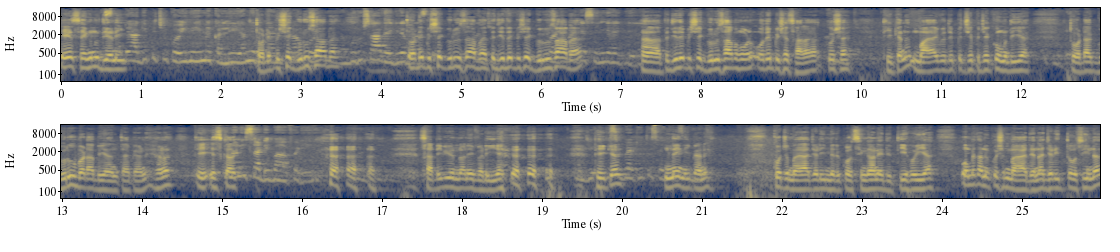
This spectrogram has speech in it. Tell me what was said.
ਇਹ ਸਿੰਘ ਨੂੰ ਦੇਣੀ ਸਾਡੇ ਅੱਗੇ ਪਿੱਛੇ ਕੋਈ ਨਹੀਂ ਮੈਂ ਇਕੱਲੀ ਆ ਮੇਰੇ ਤੁਹਾਡੇ ਭੈਣ ਪਿੱਛੇ ਭਰਾ ਗੁਰੂ ਕੋਈ ਸਾਹਿਬ ਹੈ? ਨਹੀਂ, ਗੁਰੂ ਸਾਹਿਬ ਹੈਗੇ ਆ ਤੁਹਾਡੇ ਬਸ। ਪਿੱਛੇ ਗੁਰੂ ਸਾਹਿਬ ਹੈ ਤੇ ਜਿਹਦੇ ਪਿੱਛੇ ਗੁਰੂ ਸਾਹਿਬ ਹੈ। ਬੜੇ ਸਿੰਘ ਹੈਗੇ ਆ। ਹਾਂ ਤੇ ਜਿਹਦੇ ਪਿੱਛੇ ਗੁਰੂ ਸਾਹਿਬ ਹੋਣ ਉਹਦੇ ਪਿੱਛੇ ਸਾਰਾ ਕੁਝ ਹੈ। ਠੀਕ ਹੈ ਨਾ? ਮਾਇਆ ਵੀ ਉਹਦੇ ਪਿੱਛੇ ਪਿੱਛੇ ਘੁੰਮਦੀ ਹੈ ਤੁਹਾਡਾ ਗੁਰੂ ਬੜਾ ਬੇਅੰਤ ਹੈ ਭੈਣੇ ਹੈਨਾ? ਤੇ ਇਸ ਕਰ ਨੇ ਸਾਡੀ ਬਾਹ ਫੜੀ ਹੈ। ਸਾਡੀ ਵੀ ਉਹਨਾਂ ਨੇ ਬੜੀ ਹੈ। ਠੀਕ ਹੈ। ਨਹੀਂ ਨਹੀਂ ਭੈਣੇ। ਕੁਝ ਮਾਇਆ ਜਿਹੜੀ ਮੇਰੇ ਕੋਲ ਸਿੰਘਾਂ ਨੇ ਦਿੱਤੀ ਹੋਈ ਆ ਉਹ ਮੈਂ ਤੁਹਾਨੂੰ ਕੁਝ ਮਾਇਆ ਦੇਣਾ ਜਿਹੜੀ ਤੁਸੀਂ ਨਾ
